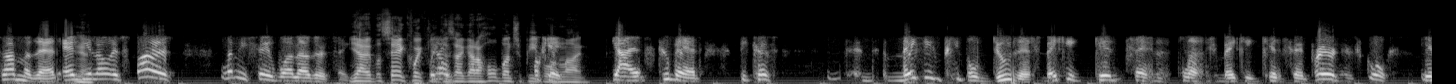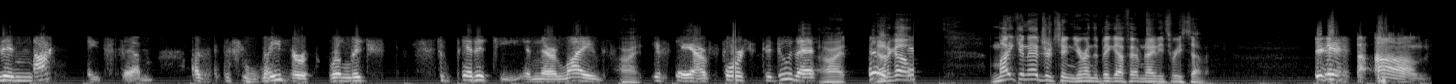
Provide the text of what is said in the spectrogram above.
some of that. And Yeah. you know, as far as let me say one other thing. Yeah, let's say it quickly You know- because I got a whole bunch of people Okay. in line. Yeah, it's too bad because making people do this, making kids say the pledge, making kids say prayers in school, it inoculates them against later religious stupidity in their lives All right. if they are forced to do that. All right. Gotta go. Mike and Edgerton, you're in the Big FM 93.7. Yeah, um,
